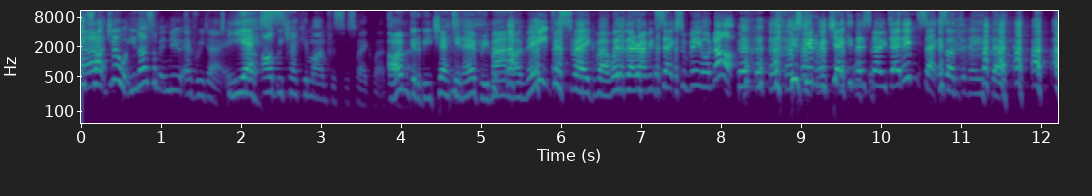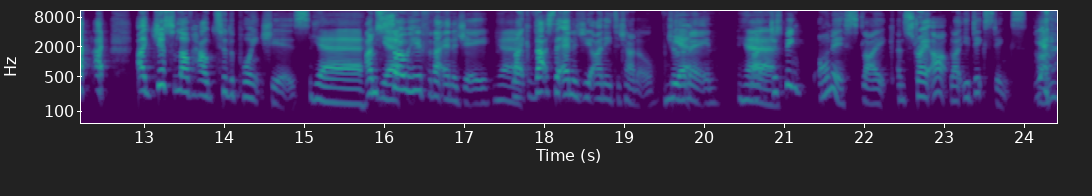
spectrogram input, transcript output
it's uh, like do you know what you learn something new every day So Yes. i'll be checking mine for some smegma I'm going to be checking every man I meet for smegma, whether they're having sex with me or not. He's going to be checking there's no dead insects underneath there. i just love how to the point she is Yeah. i'm yeah, so here for that energy Yeah. like that's the energy i need to channel do you know what i mean Yeah. like just being honest like and straight up like your dick stinks Yeah. hun. Do you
